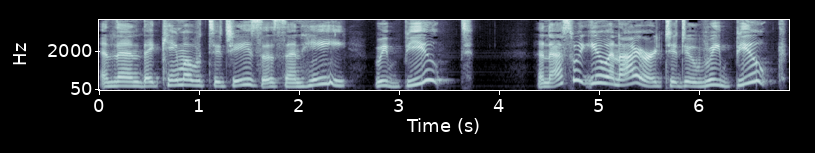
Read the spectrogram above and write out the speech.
And then they came over to Jesus and he rebuked. And that's what you and I are to do. Rebuke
